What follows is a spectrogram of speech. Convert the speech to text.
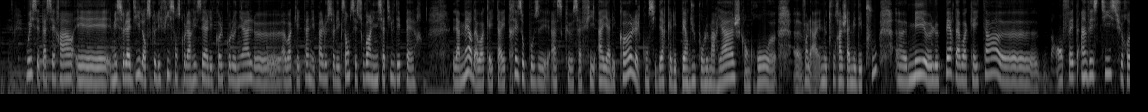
Oui, c'est assez rare. Mais cela dit, lorsque les filles sont scolarisées à l'école coloniale, euh, Awa Keita n'est pas le seul exemple, c'est souvent à l'initiative des pères. La mère d'Awa Keita est très opposée à ce que sa fille aille à l'école. Elle considère qu'elle est perdue pour le mariage, qu'en gros, euh, euh, voilà, elle ne trouvera jamais d'époux. Euh, mais le père d'Awa Keita, en fait, investit sur,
